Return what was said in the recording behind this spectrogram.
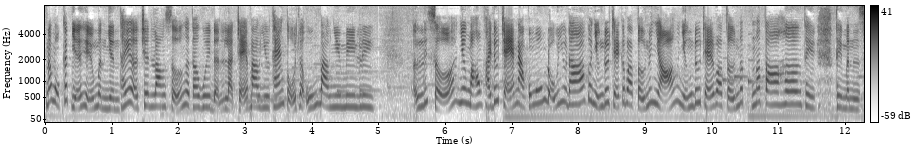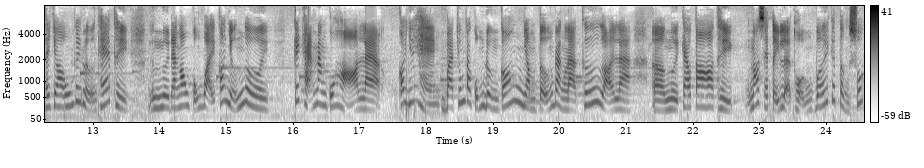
Nói một cách dễ hiểu, mình nhìn thấy ở trên lon sữa người ta quy định là trẻ bao nhiêu tháng tuổi là uống bao nhiêu mili ờ, lít sữa. Nhưng mà không phải đứa trẻ nào cũng uống đủ như đó. Có những đứa trẻ cái bao tử nó nhỏ, có những đứa trẻ bao tử nó nó to hơn thì thì mình sẽ cho uống cái lượng khác. Thì người đàn ông cũng vậy, có những người, cái khả năng của họ là có giới hạn. Và chúng ta cũng đừng có nhầm tưởng rằng là cứ gọi là uh, người cao to thì nó sẽ tỷ lệ thuận với cái tần suất.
